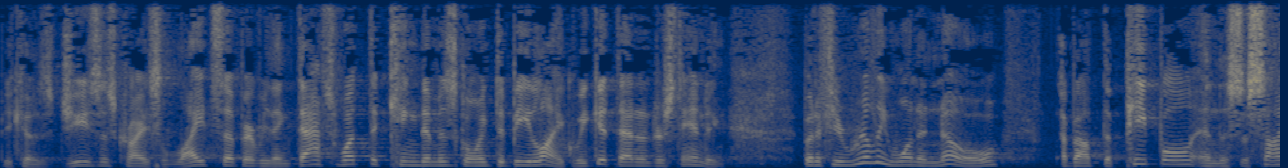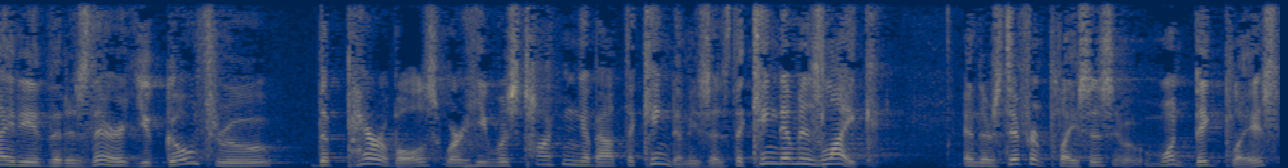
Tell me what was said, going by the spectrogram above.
because Jesus Christ lights up everything. That's what the kingdom is going to be like. We get that understanding. But if you really want to know about the people and the society that is there, you go through the parables where he was talking about the kingdom. He says, the kingdom is like, and there's different places. One big place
